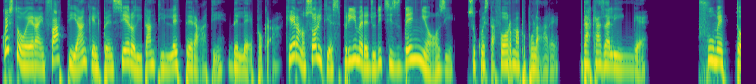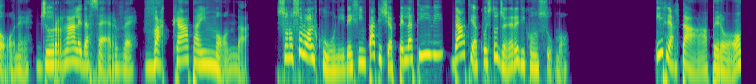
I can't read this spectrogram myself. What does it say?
Questo era infatti anche il pensiero di tanti letterati dell'epoca, che erano soliti esprimere giudizi sdegnosi su questa forma popolare, da casalinghe. Fumettone, giornale da serve, vaccata immonda. Sono solo alcuni dei simpatici appellativi dati a questo genere di consumo. In realtà, però,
